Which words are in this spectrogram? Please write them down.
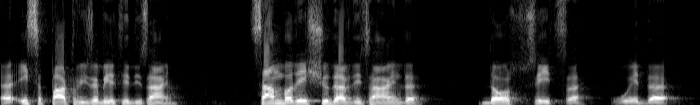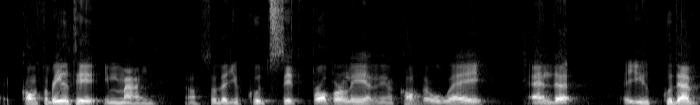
uh, it's a part of usability design. Somebody should have designed those seats uh, with uh, comfortability in mind, so that you could sit properly and in a comfortable way, and uh, you could have,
